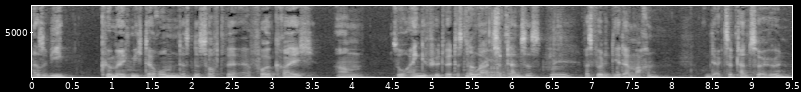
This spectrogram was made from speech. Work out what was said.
Also wie kümmere ich mich darum, dass eine Software erfolgreich ähm, so eingeführt wird, dass eine Zum hohe Akzeptanz ist? Mhm. Was würdet ihr da machen, um die Akzeptanz zu erhöhen?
